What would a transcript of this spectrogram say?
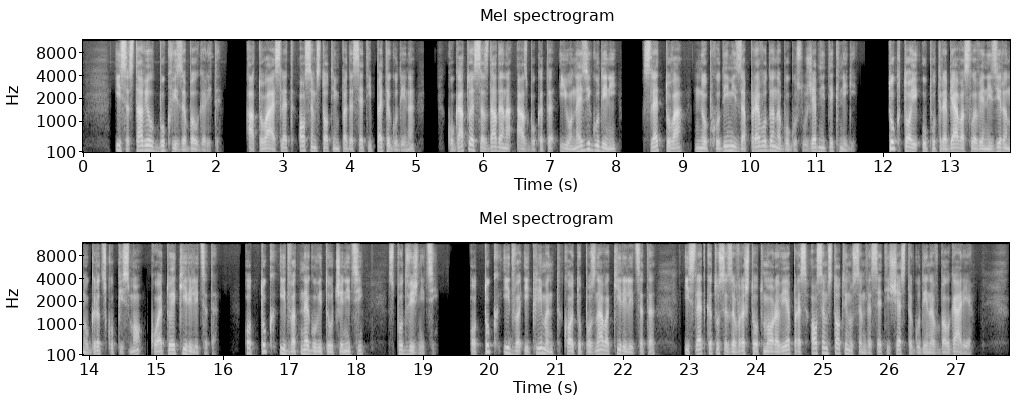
и съставил букви за българите. А това е след 855 година, когато е създадена азбуката и онези години, след това необходими за превода на богослужебните книги. Тук той употребява славянизирано гръцко писмо, което е кирилицата. От тук идват неговите ученици, сподвижници. От тук идва и Климент, който познава кирилицата и след като се завръща от Моравия през 886 година в България,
